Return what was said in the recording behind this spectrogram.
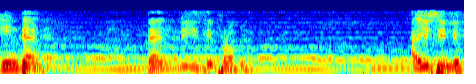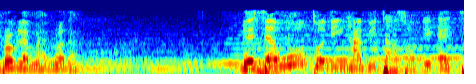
In them. Then this is the problem. Are you seeing the problem, my brother? They say, Woe to the inhabitants of the earth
